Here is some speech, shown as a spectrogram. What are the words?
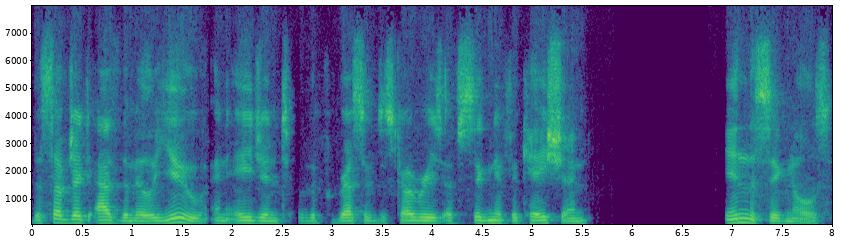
The subject as the milieu, an agent of the progressive discoveries of signification in the signals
